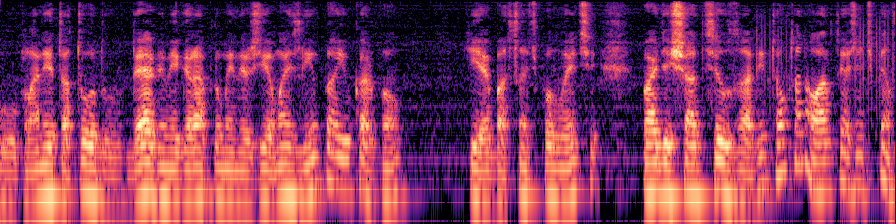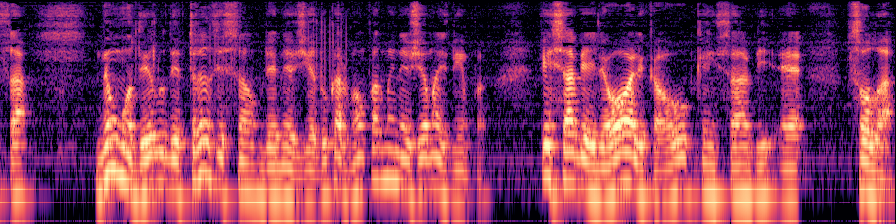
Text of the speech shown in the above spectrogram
o planeta todo deve migrar para uma energia mais limpa e o carvão, que é bastante poluente, vai deixar de ser usado. Então está na hora de a gente pensar num modelo de transição de energia do carvão para uma energia mais limpa. Quem sabe é eólica ou quem sabe é solar.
